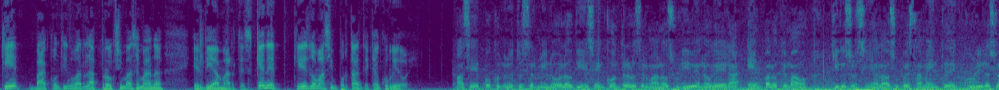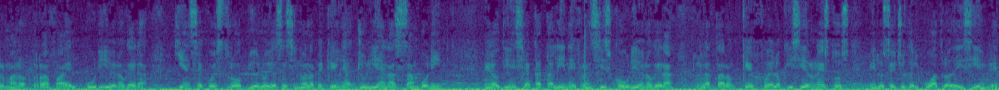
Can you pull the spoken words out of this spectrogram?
que va a continuar la próxima semana, el día martes. Kenneth, ¿qué es lo más importante que ha ocurrido hoy? Hace pocos minutos terminó la audiencia en contra de los hermanos Uribe Noguera en Palo Quemado, quienes son señalados supuestamente de cubrir a su hermano Rafael Uribe Noguera, quien secuestró, violó y asesinó a la pequeña Juliana Zamboní. En la audiencia, Catalina y Francisco Uribe Noguera relataron qué fue lo que hicieron estos en los hechos del 4 de diciembre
